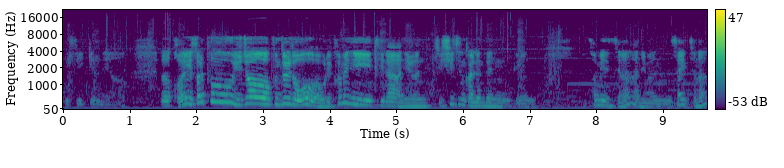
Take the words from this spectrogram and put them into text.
볼 수 있겠네요. 어, 거의 썰프 유저 분들도 우리 커뮤니티나 아니면 시즌 관련된 그런 커뮤니티나 아니면 사이트나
